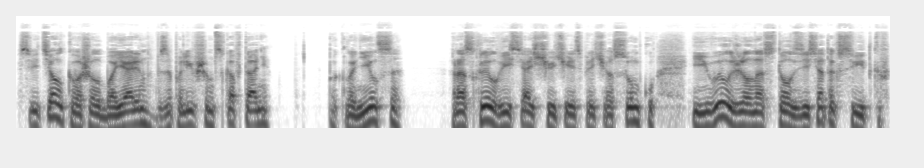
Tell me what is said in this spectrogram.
В светелку вошел боярин в запалившем скафтане, поклонился, раскрыл висящую через плечо сумку и выложил на стол с десяток свитков,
